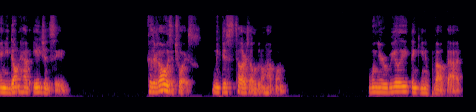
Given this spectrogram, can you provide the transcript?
And you don't have agency. Because there's always a choice. We just tell ourselves we don't have one. When you're really thinking about that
